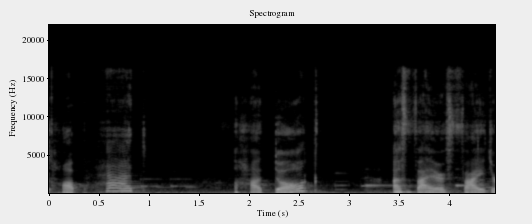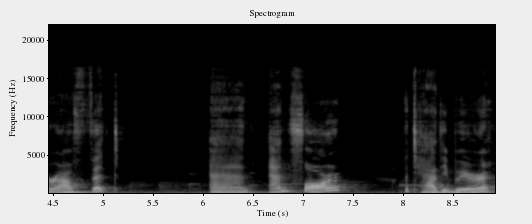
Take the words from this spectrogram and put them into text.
top hat, a hot dog, a firefighter outfit, an ant farm, a teddy bear,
